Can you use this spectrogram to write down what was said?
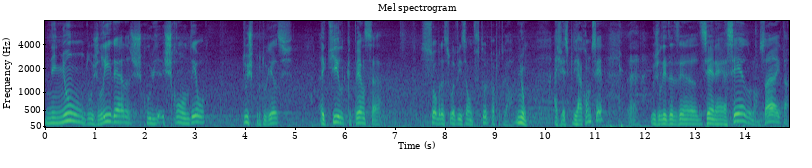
Nenhum dos líderes escondeu dos portugueses aquilo que pensa sobre a sua visão de futuro para Portugal. Nenhum. Às vezes podia acontecer. Uh, os líderes dizerem é cedo, não sei. Tal.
